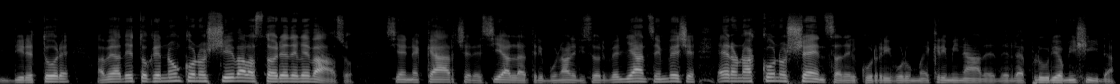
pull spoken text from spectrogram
Il direttore aveva detto che non conosceva la storia dell'evaso. Sia in carcere sia al tribunale di sorveglianza invece erano a conoscenza del curriculum criminale del pluriomicida.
